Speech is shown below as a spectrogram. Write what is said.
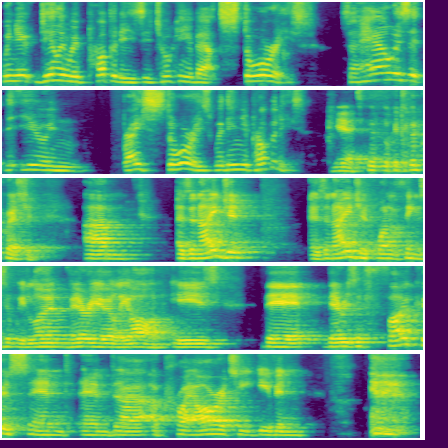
when you're dealing with properties, you're talking about stories. So how is it that you embrace stories within your properties? Yeah, it's good. Look, it's a good question. Um, as an agent, as an agent, one of the things that we learned very early on is there there is a focus and and uh, a priority given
